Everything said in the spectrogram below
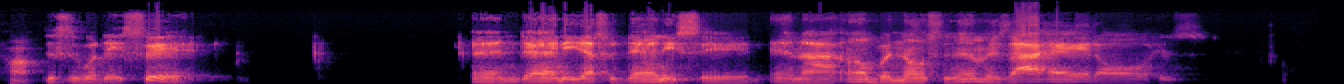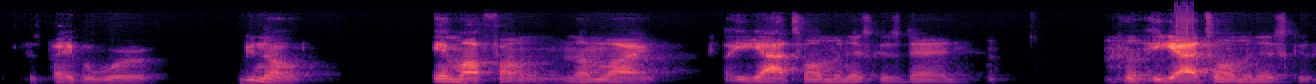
Huh. This is what they said. And Danny, that's what Danny said. And I, unbeknownst to them, is I had all his his paperwork, you know, in my phone. And I'm like, he got torn meniscus, Danny. he got torn meniscus.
